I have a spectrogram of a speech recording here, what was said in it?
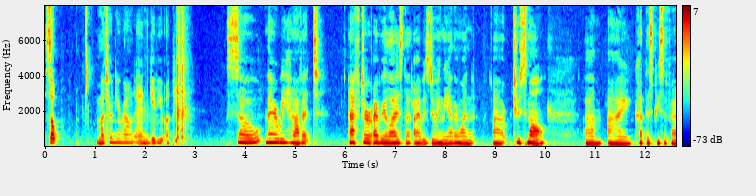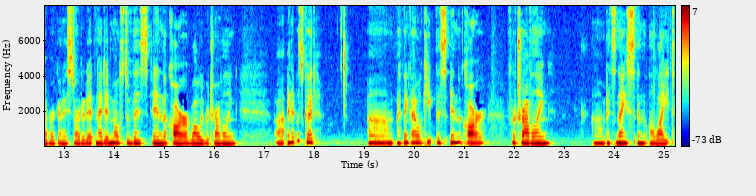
So I'm going to turn you around and give you a peek. So there we have it. After I realized that I was doing the other one uh, too small, um, I cut this piece of fabric and I started it. And I did most of this in the car while we were traveling. Uh, and it was good. Um, I think I will keep this in the car for traveling. Um, it's nice and light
